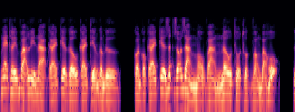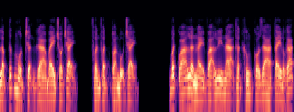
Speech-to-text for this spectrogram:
Nghe thấy vã lì nạ cái kia gấu cái tiếng gầm gừ, còn có cái kia rất rõ ràng màu vàng nâu thổ thuộc vòng bảo hộ, lập tức một trận gà bay chó chạy, phần phật toàn bộ chạy. Bất quá lần này vã lì nạ thật không có ra tay độc ác.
